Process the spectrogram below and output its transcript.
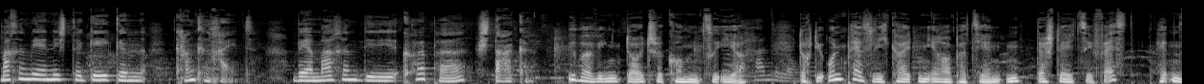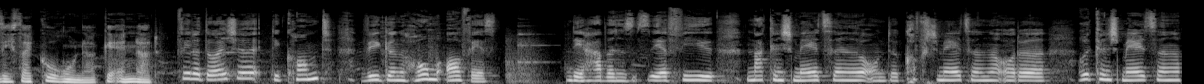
machen wir nicht gegen Krankheit. Wir machen die Körper stark. Überwiegend Deutsche kommen zu ihr. Doch die Unpässlichkeiten ihrer Patienten, da stellt sie fest, hätten sich seit Corona geändert. Viele Deutsche, die kommt wegen Homeoffice. Die haben sehr viel Nackenschmerzen und Kopfschmerzen oder Rückenschmerzen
